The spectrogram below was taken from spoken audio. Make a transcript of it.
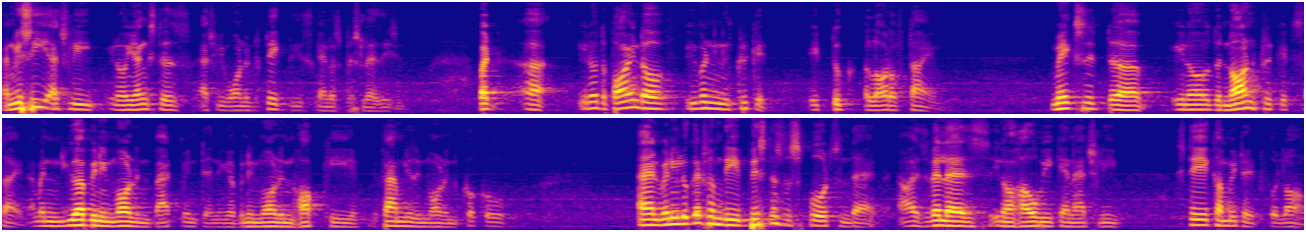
And we see actually, you know, youngsters actually wanting to take these kind of specialization. But, uh, you know, the point of, even in cricket, it took a lot of time makes it, uh, you know, the non-cricket side. I mean, you have been involved in badminton, you have been involved in hockey, your family is involved in kho kho. And when you look at from the business of sports and that, as well as, you know, how we can actually stay committed for long,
